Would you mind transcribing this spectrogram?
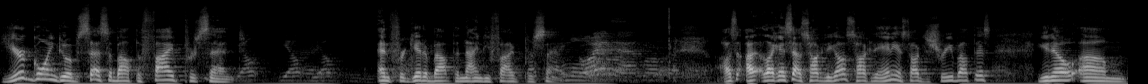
You're going to obsess about the 5% Yep, yep, yep. and forget about the 95%. Go ahead now. I was, I, like I said, I was talking to y'all, I was talking to Annie, I was talking to Sheree about this. You know, um,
